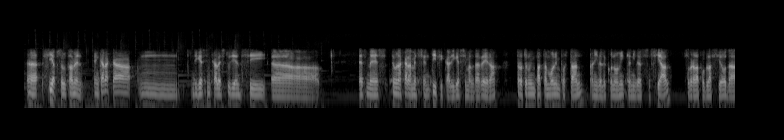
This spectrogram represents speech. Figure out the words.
Uh, sí, absolutament. Encara que, mm, diguéssim que l'estudi en si uh, és més, té una cara més científica, diguéssim, al darrere, però té un impacte molt important a nivell econòmic i a nivell social sobre la població de,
